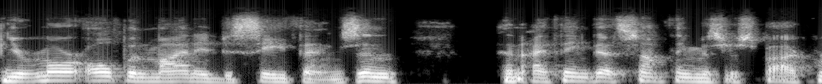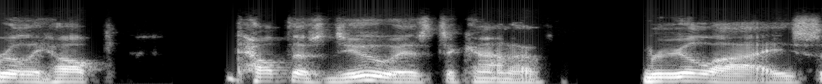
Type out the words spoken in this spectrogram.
you're more open-minded to see things and and i think that's something mr spock really helped helped us do is to kind of realize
